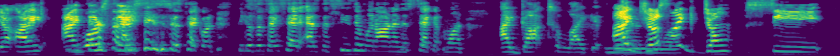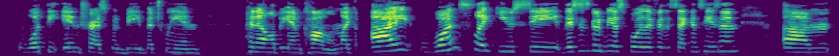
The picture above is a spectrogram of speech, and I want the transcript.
Yeah, I I Worse think than this, I hated the second one because, as I said, as the season went on in the second one, I got to like it more. I just more. like don't see what the interest would be between Penelope and Colin. Like I once like you see this is going to be a spoiler for the second season. Um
